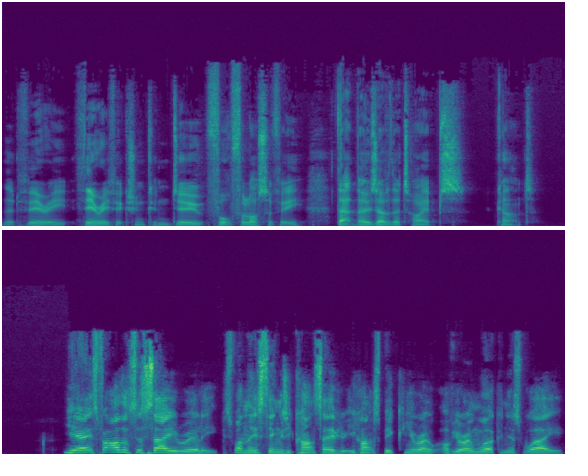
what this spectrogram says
that theory theory fiction can do for philosophy that those other types can't. Yeah, it's for others to say. Really, it's one of these things you can't say. You can't speak in your own, of your own work in this way.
